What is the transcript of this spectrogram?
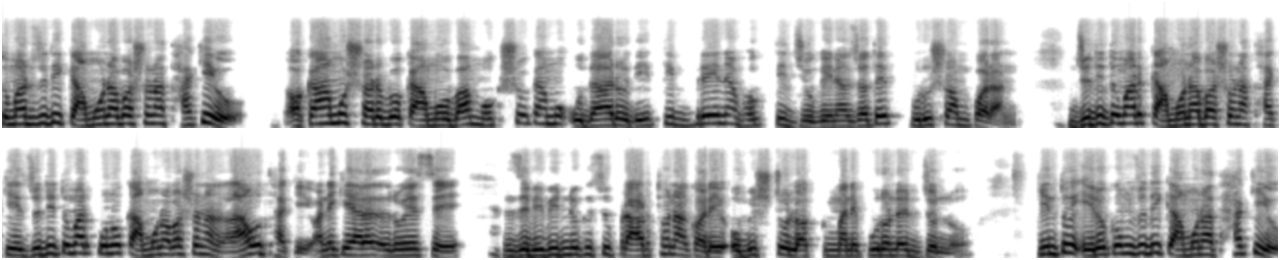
তোমার যদি কামনা বাসনা থাকেও অকাম সর্ব কাম বা মোক্ষ কাম উদারদি তীব্রেনা ভক্তি যোগেনা যতে পুরুষম্পরাণ যদি তোমার কামনা বাসনা থাকে, যদি তোমার কোনো কামনা বাসনা নাও থাকে, অনেকে রয়েছে যে বিভিন্ন কিছু প্রার্থনা করে অভিষ্ট লক্ষ্য মানে পূরণের জন্য। কিন্তু এরকম যদি কামনা থাকেও,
